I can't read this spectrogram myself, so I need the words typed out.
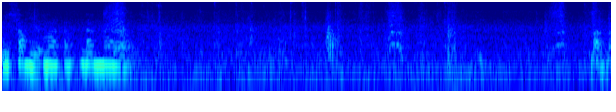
มีช่องเยอะมากครับ ด้านหน้า ด้านใน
